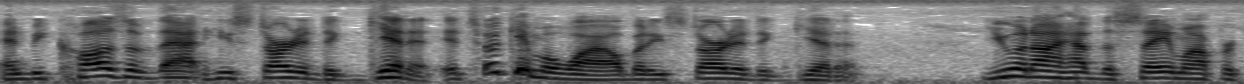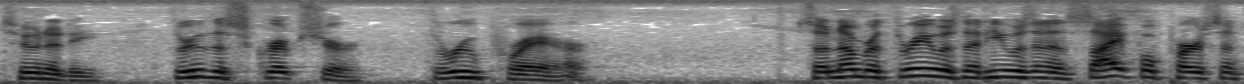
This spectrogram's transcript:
And because of that, he started to get it. It took him a while, but he started to get it. You and I have the same opportunity through the scripture, through prayer. So, number three was that he was an insightful person.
